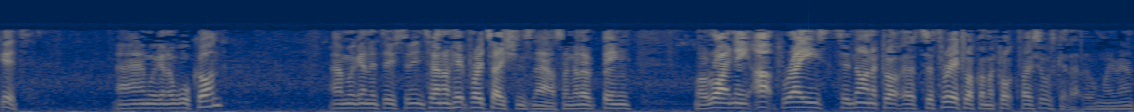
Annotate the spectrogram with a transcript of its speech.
Good. And we're going to walk on. And we're going to do some internal hip rotations now. So I'm going to bring my right knee up, raised to nine o'clock, uh, to three o'clock on the clock face. I always get that the wrong way around.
